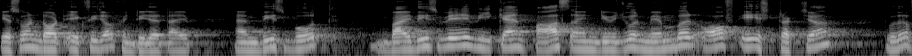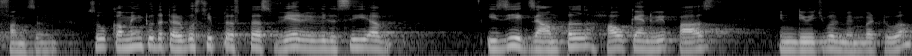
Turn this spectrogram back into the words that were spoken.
s1 dot x is of integer type and this both by this way we can pass an individual member of a structure to the function. So coming to the turbo c++ where we will see a easy example how can we pass individual member to a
